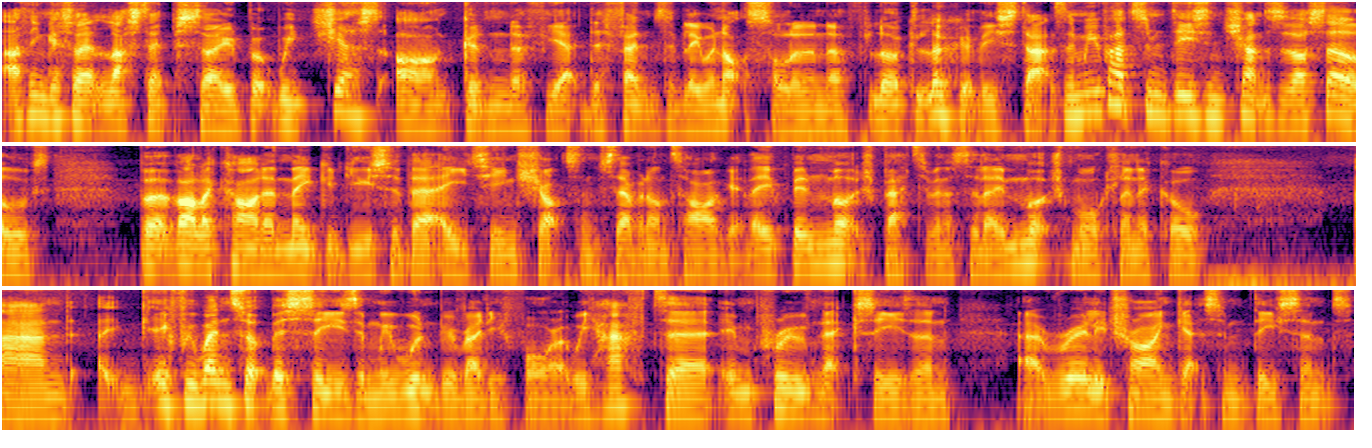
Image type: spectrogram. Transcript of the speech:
I think I said it last episode, but we just aren't good enough yet defensively. We're not solid enough. Look, look at these stats, and we've had some decent chances ourselves. But Vallecano made good use of their 18 shots and seven on target. They've been much better than us today, much more clinical. And if we went up this season, we wouldn't be ready for it. We have to improve next season. Uh, really try and get some decent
